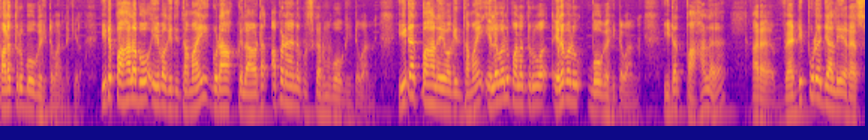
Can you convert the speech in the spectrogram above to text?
පළතුරු භෝග හිටවන්න කියලා. ඊට පහළ බෝ ඒ වගේදී තමයි ගොඩාක් වෙලාවට අපනයන කෘෂිකර්ම භෝග හිටවන්නේ. ඊටත් පහළ ඒ වගේදී තමයි එළවලු පළතුරු එළවලු භෝග හිටවන්නේ. ඊටත් පහළ අර වැඩිපුර ජලය රැස්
